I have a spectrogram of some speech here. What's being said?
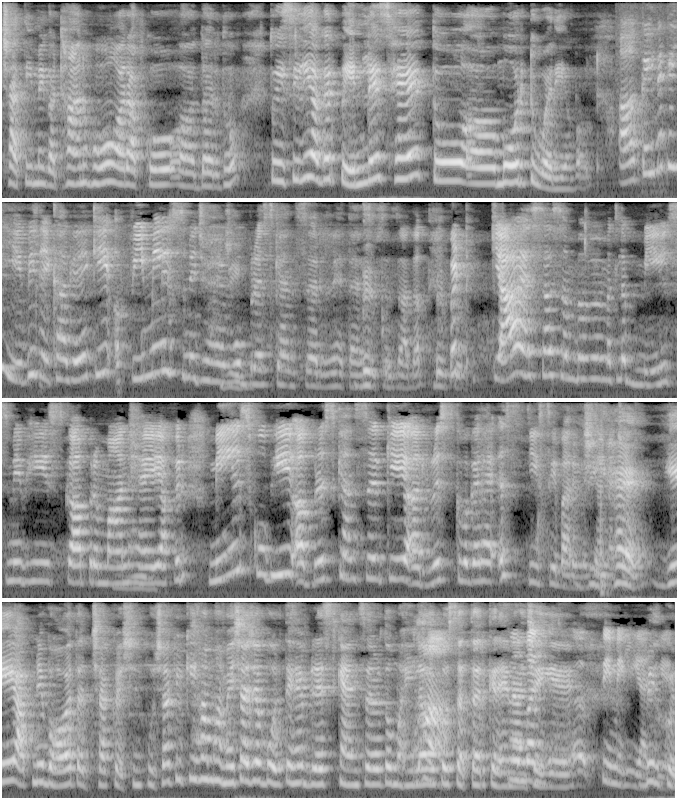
छाती में गठान हो और आपको दर्द हो। तो इसीलिए अगर पेनलेस है तो मोर टू वरी अबाउट कहीं ना कहीं ये भी देखा गया है कि फीमेल्स में जो है वो ब्रेस्ट कैंसर रहता है सबसे ज़्यादा। बट क्या ऐसा संभव है? मतलब मेल्स में भी इसका प्रमाण है या फिर मेल्स को भी ब्रेस्ट कैंसर के रिस्क वगैरह इस चीज़ के बारे में जी है। ये आपने बहुत अच्छा क्वेश्चन पूछा क्योंकि हम हमेशा जब बोलते हैं ब्रेस्ट कैंसर तो महिलाओं हाँ, को सतर्क रहना चाहिए। बिल्कुल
